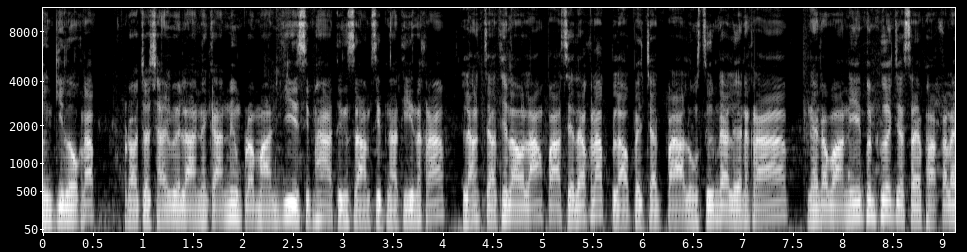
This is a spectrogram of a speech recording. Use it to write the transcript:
1กิโลครับ เราจะใช้เวลาในการนึ่งประมาณ 25-30 นาทีนะครับ หลังจากที่เราล้างปลาเสร็จแล้วครับ เราไปจัดปลาลงซึ้งได้เลยนะครับ ในระหว่างนี้เพื่อนๆจะใส่ผักอะไร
